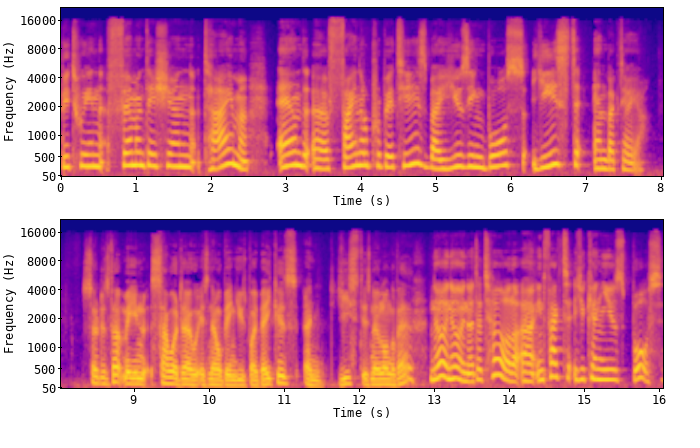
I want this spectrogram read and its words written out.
between fermentation time and uh, final properties by using both yeast and bacteria. So does that mean sourdough is now being used by bakers and yeast is no longer there? No, no, not at all. Uh, in fact, you can use both.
